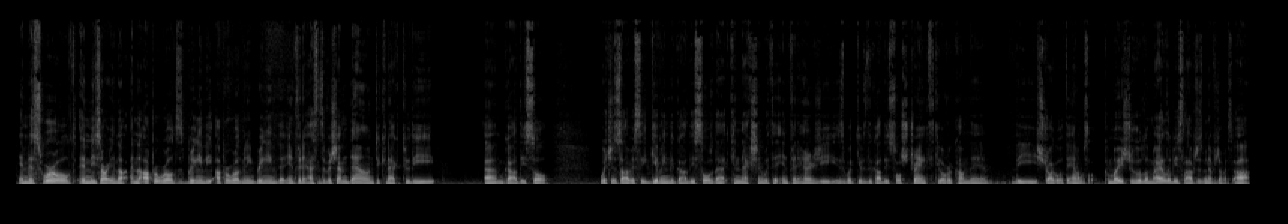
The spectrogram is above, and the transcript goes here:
in this world, in the sorry, in the in the upper world is bringing the upper world, meaning bringing the infinite essence of Hashem down to connect to the um, godly soul, which is obviously giving the godly soul that connection with the infinite energy is what gives the godly soul strength to overcome the the struggle with the animal soul. Ah,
